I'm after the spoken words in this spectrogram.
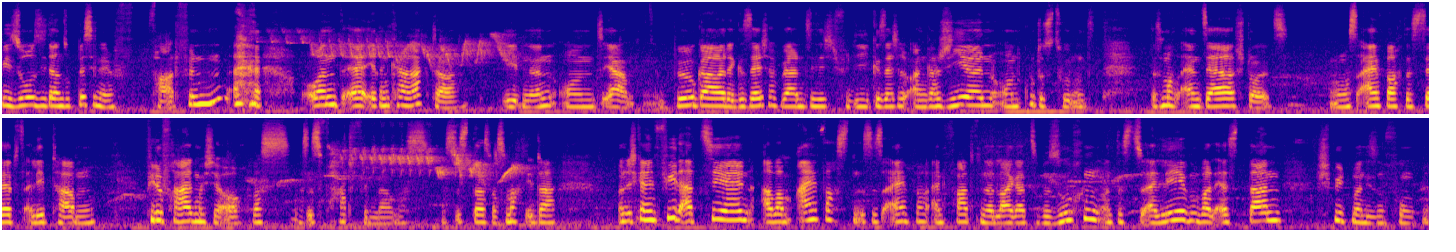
wieso sie dann so ein bisschen den Pfad finden und äh, ihren Charakter ebnen. Und ja, Bürger der Gesellschaft werden sie sich für die Gesellschaft engagieren und Gutes tun. Und das macht einen sehr stolz. Man muss einfach das selbst erlebt haben. Viele fragen mich ja auch, was, was ist Pfadfinder? Was, was ist das? Was macht ihr da? Und ich kann Ihnen viel erzählen, aber am einfachsten ist es einfach, ein Pfadfinderlager zu besuchen und das zu erleben, weil erst dann spürt man diesen Funken.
